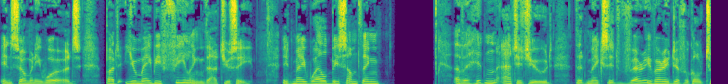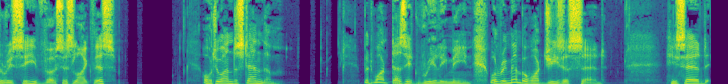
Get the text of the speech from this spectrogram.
in so many words, but you may be feeling that, you see. It may well be something of a hidden attitude that makes it very, very difficult to receive verses like this or to understand them. But what does it really mean? Well, remember what Jesus said. He said,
